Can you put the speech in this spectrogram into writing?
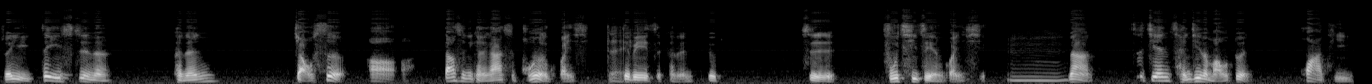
所以这一世呢，可能角色啊。当时你可能跟他是朋友的关系，对，这辈子可能就是夫妻之间的关系。嗯，那之间曾经的矛盾话题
